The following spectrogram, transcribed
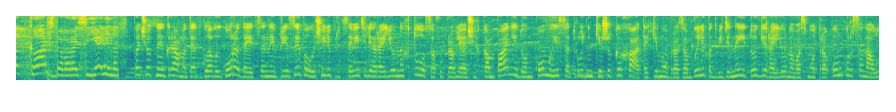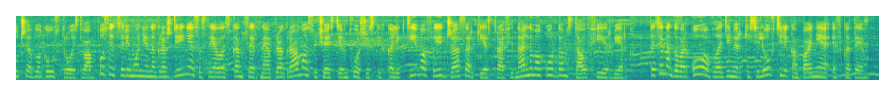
для каждого россиянина. Почетные грамоты от главы города и ценные призы получили представители районных ТОСов, управляющих компаний, Домком и сотрудники ЖКХ. Таким образом, были подведены итоги районного осмотра конкурса на лучшее благоустройство. После церемонии награждения состоялась концертная программа с участием творческих коллективов и джаз-оркестра. Финальным аккордом стал фейерверк. Татьяна Говоркова, Владимир Киселев, телекомпания «ФКТ».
